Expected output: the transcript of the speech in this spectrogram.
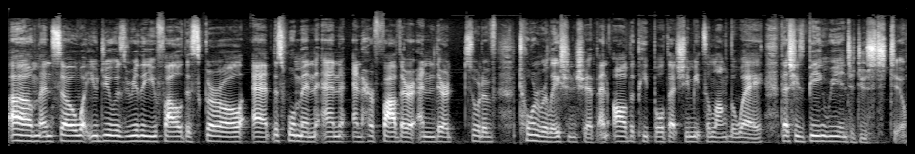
Um, and so what you do is really you follow this girl and this woman and and her father and their sort of torn relationship and all the people that she meets along the way that she's being reintroduced to.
